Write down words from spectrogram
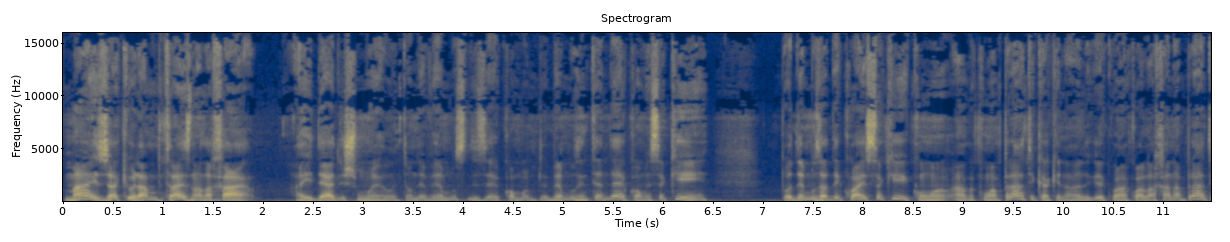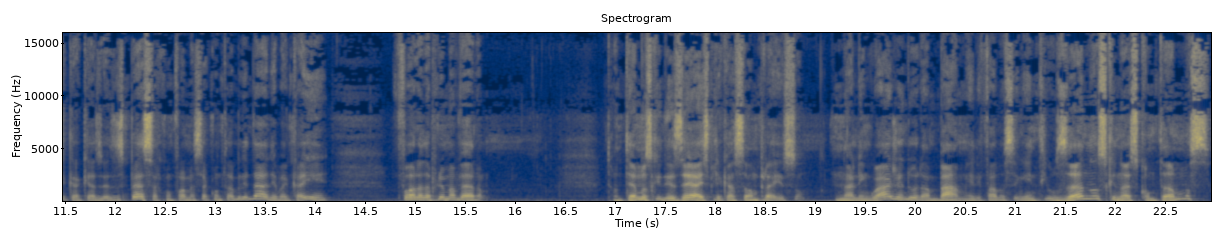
mas já que o Ram traz na Lachá a ideia de Shmuel, então devemos dizer como, devemos entender como isso aqui podemos adequar isso aqui com a, com a prática, que na, com a, com a Lachá na prática, que às vezes peça, conforme essa contabilidade, vai cair fora da primavera. Então temos que dizer a explicação para isso. Na linguagem do Rambam, ele fala o seguinte: os anos que nós contamos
